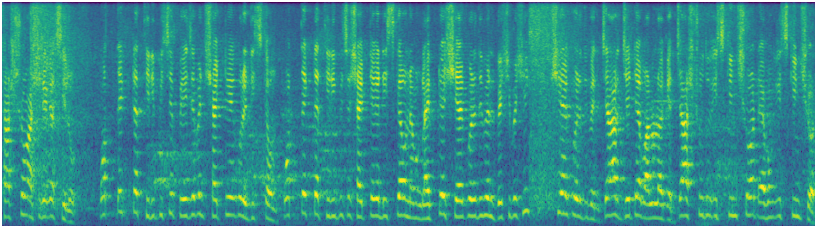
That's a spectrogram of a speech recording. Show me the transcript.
সাতশো আশি টাকা ছিল। প্রত্যেকটা থ্রি পিসে পেয়ে যাবেন ষাট টাকা করে ডিসকাউন্ট প্রত্যেকটা থ্রি পিসে ষাট টাকা ডিসকাউন্ট এবং লাইভটা শেয়ার করে দিবেন, বেশি বেশি শেয়ার করে দিবেন। যার যেটা ভালো লাগে, যার শুধু স্ক্রিনশট এবং স্ক্রিনশট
